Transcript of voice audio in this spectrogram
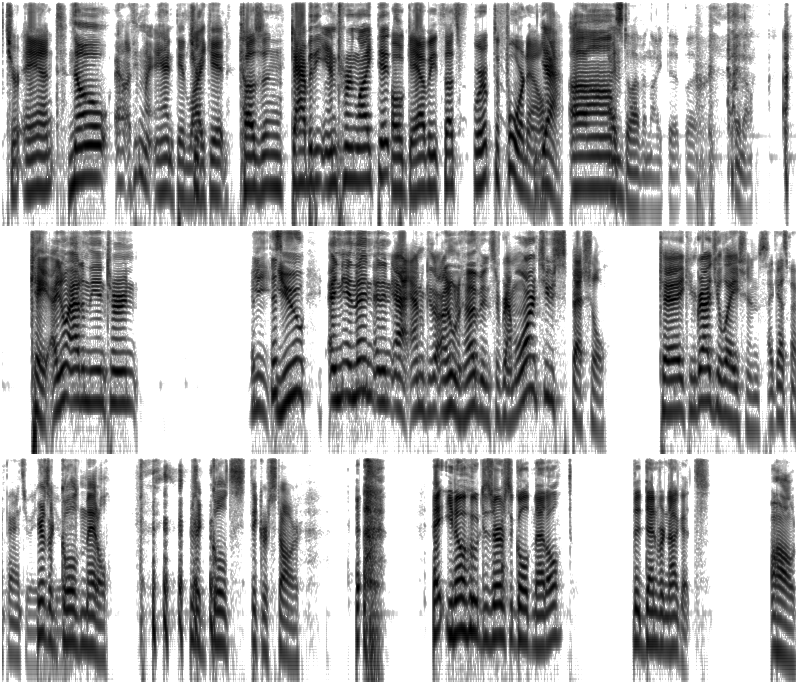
It's your aunt, No, I think my aunt did Your- like it. cousin. Gabby the intern liked it. Oh, Gabby. That's we're up to four now. yeah. I Um. still haven't liked it, but you know. Okay, I know Adam the intern. y- This- you and and then and then yeah, Adam because I don't have Instagram. Well, aren't you special? Okay, congratulations. I guess my parents raised Here's a me right. gold medal. Here's a gold sticker star. Hey, you know who deserves a gold medal? The Denver Nuggets. Oh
